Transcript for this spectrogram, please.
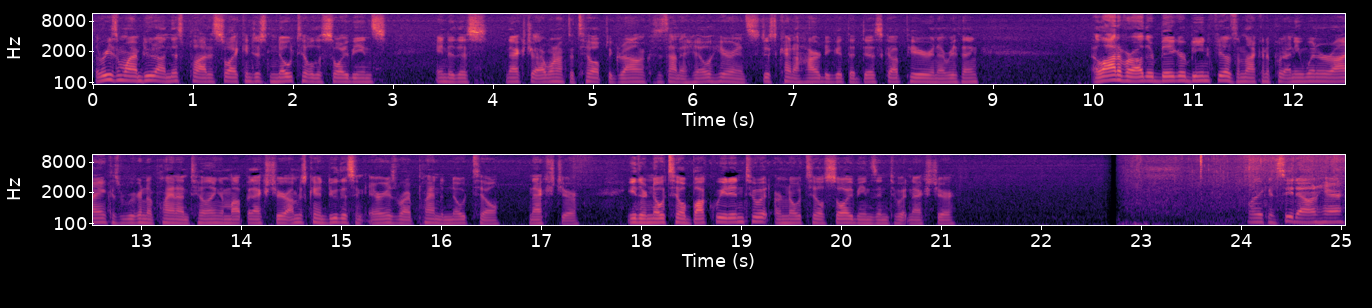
The reason why I'm doing it on this plot is so I can just no-till the soybeans into this next year. I won't have to till up the ground because it's on a hill here and it's just kind of hard to get the disc up here and everything. A lot of our other bigger bean fields, I'm not going to put any winter rye in because we're going to plan on tilling them up next year. I'm just going to do this in areas where I plan to no-till next year. Either no-till buckwheat into it or no-till soybeans into it next year. Well, you can see down here,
